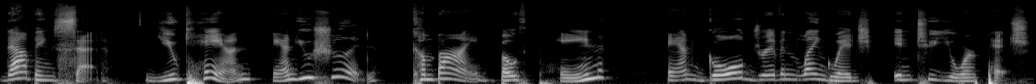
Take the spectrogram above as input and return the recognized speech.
That being said, you can and you should combine both pain and goal driven language into your pitch.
